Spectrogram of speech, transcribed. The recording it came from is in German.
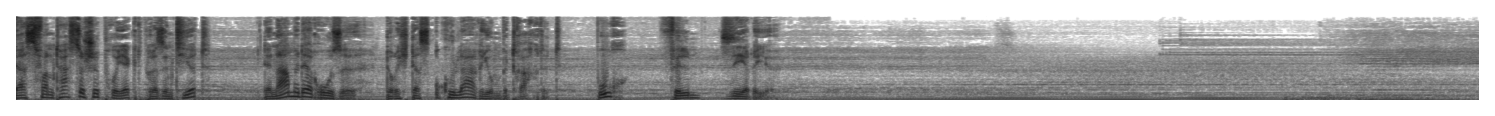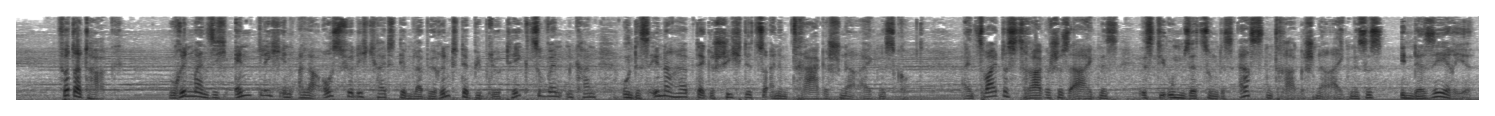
Das fantastische Projekt präsentiert Der Name der Rose durch das Okularium betrachtet. Buch, Film, Serie. Vierter Tag, worin man sich endlich in aller Ausführlichkeit dem Labyrinth der Bibliothek zuwenden kann und es innerhalb der Geschichte zu einem tragischen Ereignis kommt. Ein zweites tragisches Ereignis ist die Umsetzung des ersten tragischen Ereignisses in der Serie.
